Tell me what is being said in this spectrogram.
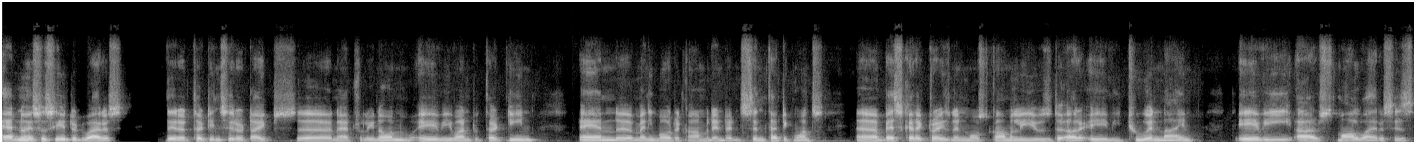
Adeno-associated virus, there are 13 serotypes uh, naturally known, AAV1 to 13, and uh, many more recombinant and synthetic ones. Uh, best characterized and most commonly used are AAV2 and 9. AAV are small viruses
